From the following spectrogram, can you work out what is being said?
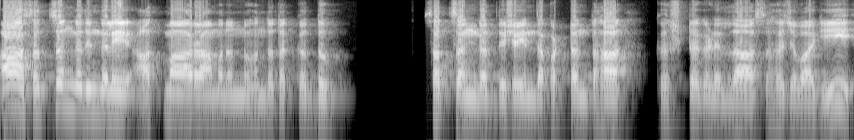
ಆ ಸತ್ಸಂಗದಿಂದಲೇ ಆತ್ಮಾರಾಮನನ್ನು ಹೊಂದತಕ್ಕದ್ದು. ಸತ್ಸಂಗ ದಿಶೆಯಿಂದ ಪಟ್ಟಂತಹ ಕಷ್ಟಗಳೆಲ್ಲ ಸಹಜವಾಗಿ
